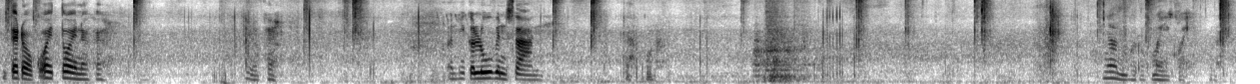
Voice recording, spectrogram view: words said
นี่แต่ดอกอ้อยต้อยนะคะนะคะอันนี้ก็รู้เป็นสารจ้ะคุณงามบ่ดอกไม้ข่อยนะ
